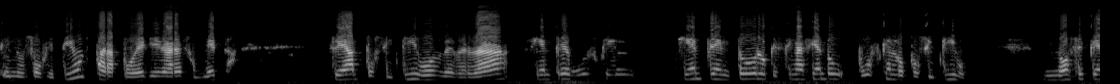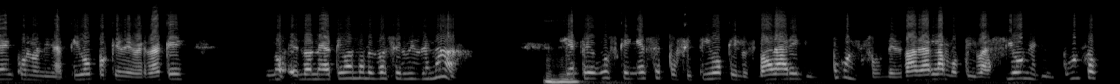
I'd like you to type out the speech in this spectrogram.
en los objetivos para poder llegar a su meta. Sean positivos, de verdad, siempre busquen, siempre en todo lo que estén haciendo, busquen lo positivo. No se queden con lo negativo porque de verdad que no, eh, lo negativo no les va a servir de nada. Siempre busquen ese positivo que les va a dar el impulso, les va a dar la motivación, el impulso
